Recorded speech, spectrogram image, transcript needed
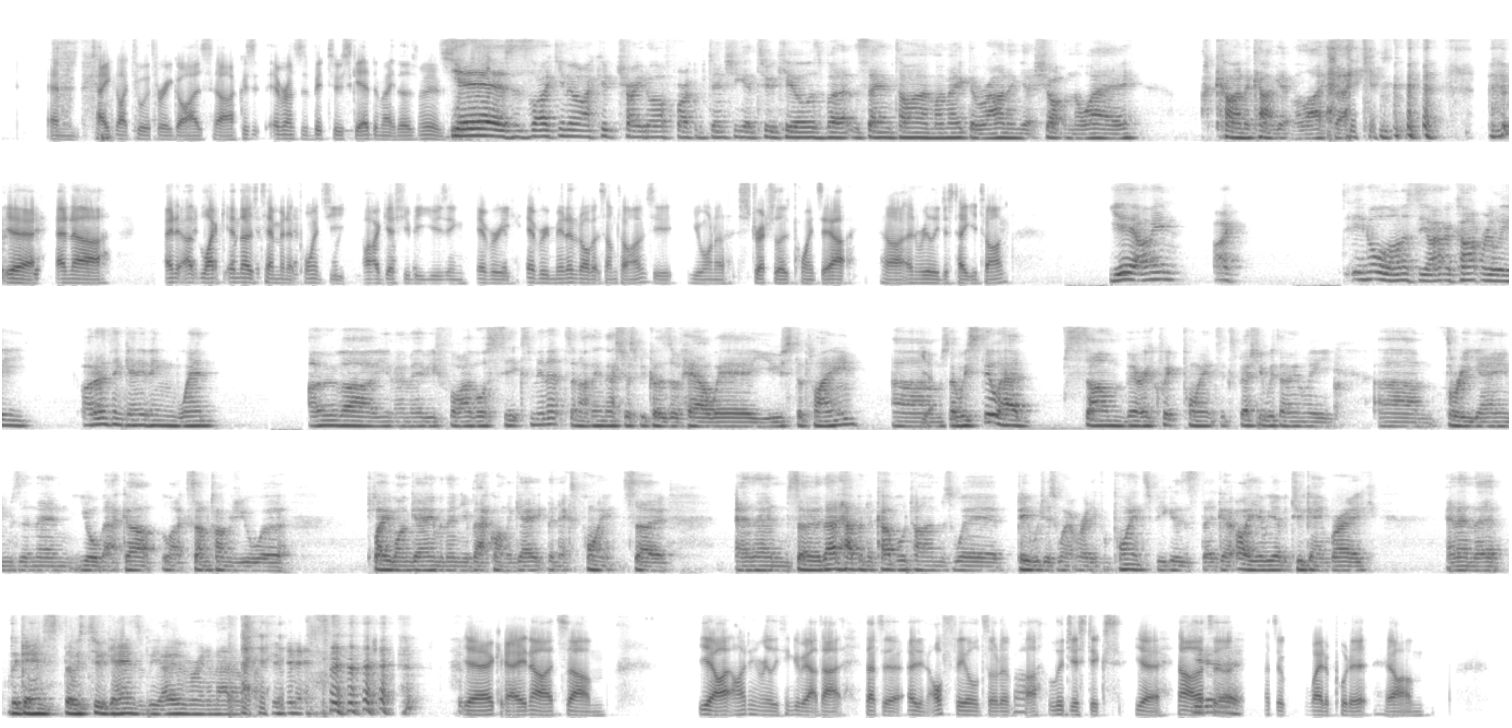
and take like two or three guys because everyone's a bit too scared to make those moves. Yes, it's like you know I could trade off, or I could potentially get two kills, but at the same time I make the run and get shot in the way. I kind of can't get my life back. Yeah, and uh, and uh, like in those ten minute points, you I guess you'd be using every every minute of it. Sometimes you you want to stretch those points out uh, and really just take your time. Yeah, I mean, I, in all honesty, I, I can't really, I don't think anything went over, you know, maybe five or six minutes, and I think that's just because of how we're used to playing. Um, So we still had some very quick points, especially with only um, three games, and then you're back up. Like sometimes you were play one game and then you're back on the gate the next point. So and then so that happened a couple of times where people just weren't ready for points because they'd go, oh yeah, we have a two game break, and then the the games those two games would be over in a matter of like two minutes. Yeah, okay. No, it's um yeah, I, I didn't really think about that. That's a an off field sort of uh logistics. Yeah. No, that's Yeah. a that's a way to put it. Um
